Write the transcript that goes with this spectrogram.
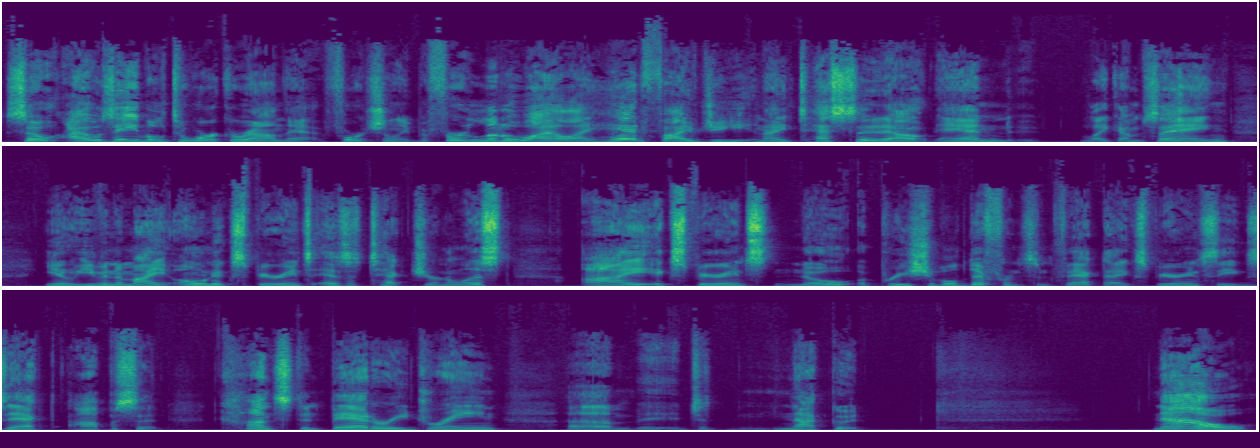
So I was able to work around that, fortunately. But for a little while, I had 5G and I tested it out. And like I'm saying, you know, even in my own experience as a tech journalist, I experienced no appreciable difference. In fact, I experienced the exact opposite constant battery drain, um, just not good. Now,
